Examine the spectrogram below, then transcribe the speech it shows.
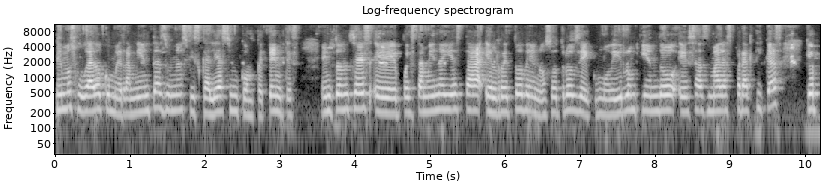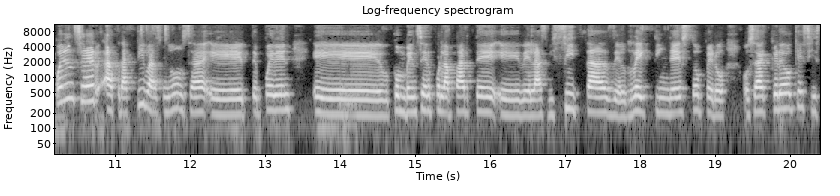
hemos jugado como herramientas de unas fiscalías incompetentes. Entonces, eh, pues también ahí está el reto de nosotros de como de ir rompiendo esas malas prácticas que pueden ser atractivas, ¿no? O sea, eh, te pueden eh, convencer por la parte de las visitas, del rating de esto, pero, o sea, creo que si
